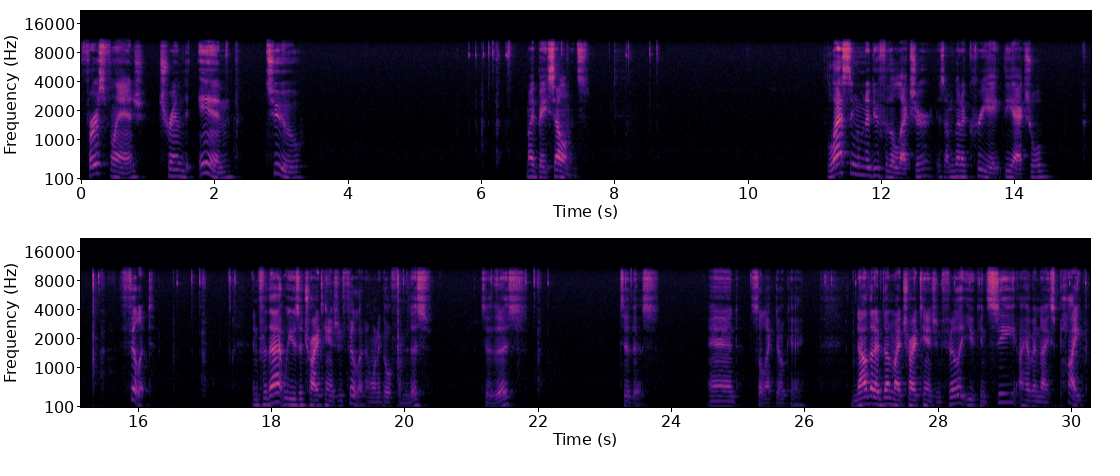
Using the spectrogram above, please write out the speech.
first flange trimmed in to my base elements. The last thing I'm going to do for the lecture is I'm going to create the actual fillet. And for that we use a tritangent fillet. I want to go from this to this to this and select OK. Now that I've done my tritangent fillet you can see I have a nice pipe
